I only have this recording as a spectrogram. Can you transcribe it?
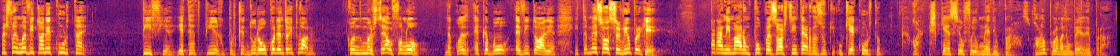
Mas foi uma vitória curta, pífia e até de pirro, porque durou 48 horas. Quando Marcelo falou na coisa, acabou a vitória. E também só serviu para quê? Para animar um pouco as hostes internas, o que é curto. Agora, esqueceu foi o médio prazo. Qual é o problema no médio prazo?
